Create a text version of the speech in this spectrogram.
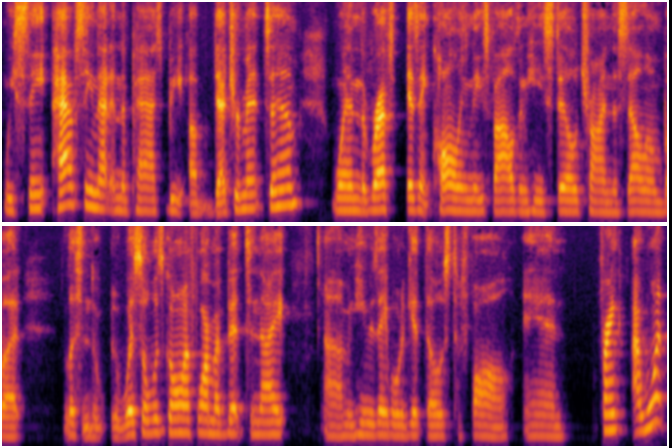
We see have seen that in the past be a detriment to him when the ref isn't calling these fouls and he's still trying to sell them. But listen, the, the whistle was going for him a bit tonight, um, and he was able to get those to fall. And Frank, I want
